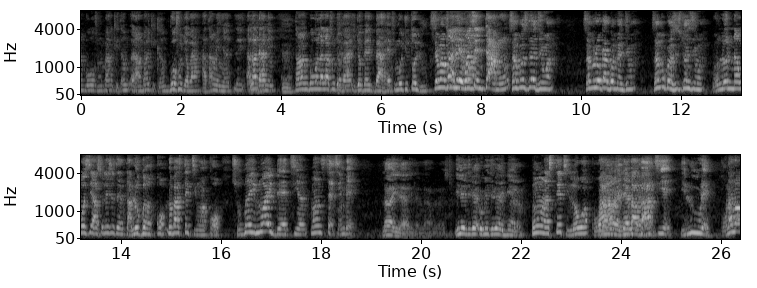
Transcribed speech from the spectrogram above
ń gbowó fún báńkì tán àwọn báńkì kan gbowó fún ìjọba àtàwọn èèyàn aládàáni táwọn ń gbowó ńlá fún ìjọba ìjọba ẹ gbà ẹ fi mójútó lù wọ́n náà fún ilé wọ́n wọn? dààmú. Sanfún state wọn? Sanfún local government wọn sanfún constituency wọn. òun ló náwó sí isolation center ló bá kọ ló bá state wọn kọ. Ṣùgbọ́n inú èdè tiẹ̀ wọ́n ń sẹ̀sìn bẹ́ẹ̀ ilaha illallah. Ilé ti fẹ́ omi ti fẹ́ gbìn ẹ lọ. ń ran state lọ́wọ́ kò wá ran ẹ̀dẹ́ bàbá tiẹ̀ ìlú rẹ̀ kò rán lọ.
